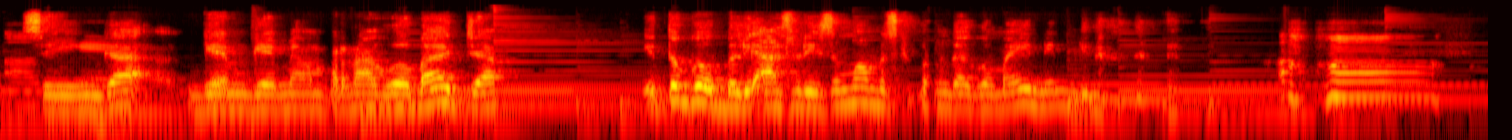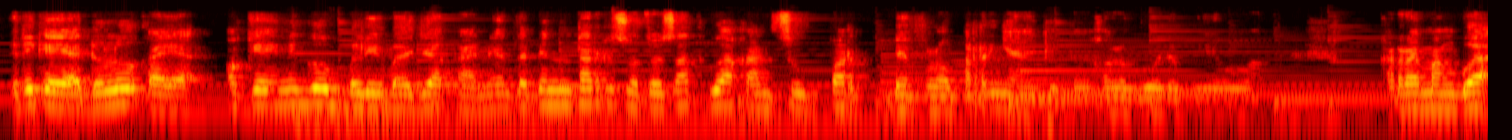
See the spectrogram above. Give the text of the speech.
Oke. Sehingga game-game yang pernah gue bajak itu gue beli asli semua meskipun gak gue mainin gitu. Oh, Jadi kayak dulu kayak oke ini gue beli bajakannya tapi ntar suatu saat gue akan support developernya gitu kalau gue udah punya uang. Karena emang gue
